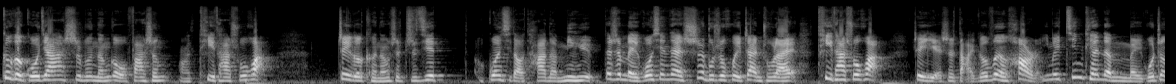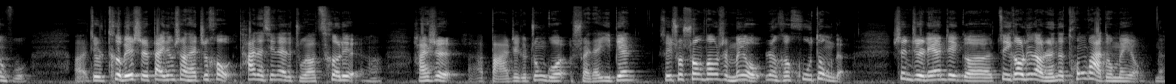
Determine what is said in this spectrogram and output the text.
各个国家是不是能够发声啊，替他说话，这个可能是直接关系到他的命运。但是美国现在是不是会站出来替他说话，这也是打一个问号的，因为今天的美国政府。啊，就是特别是拜登上台之后，他的现在的主要策略啊，还是啊把这个中国甩在一边，所以说双方是没有任何互动的，甚至连这个最高领导人的通话都没有。那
